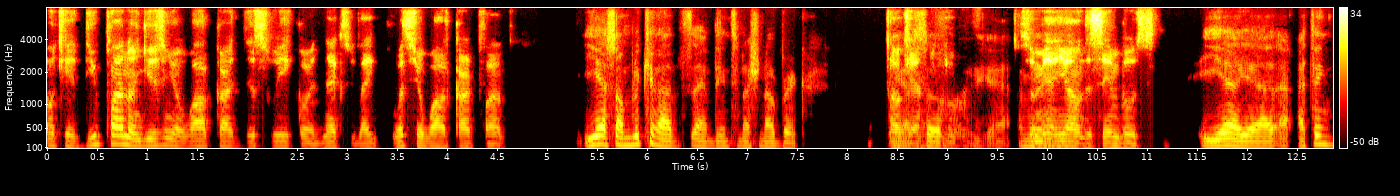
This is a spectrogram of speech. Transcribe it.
Okay, do you plan on using your wild card this week or next? week? Like, what's your wild card plan? Yes, I'm looking at um, the international break. Okay, Yeah, so yeah, I so me and you are on the same boat. Yeah, yeah. I think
